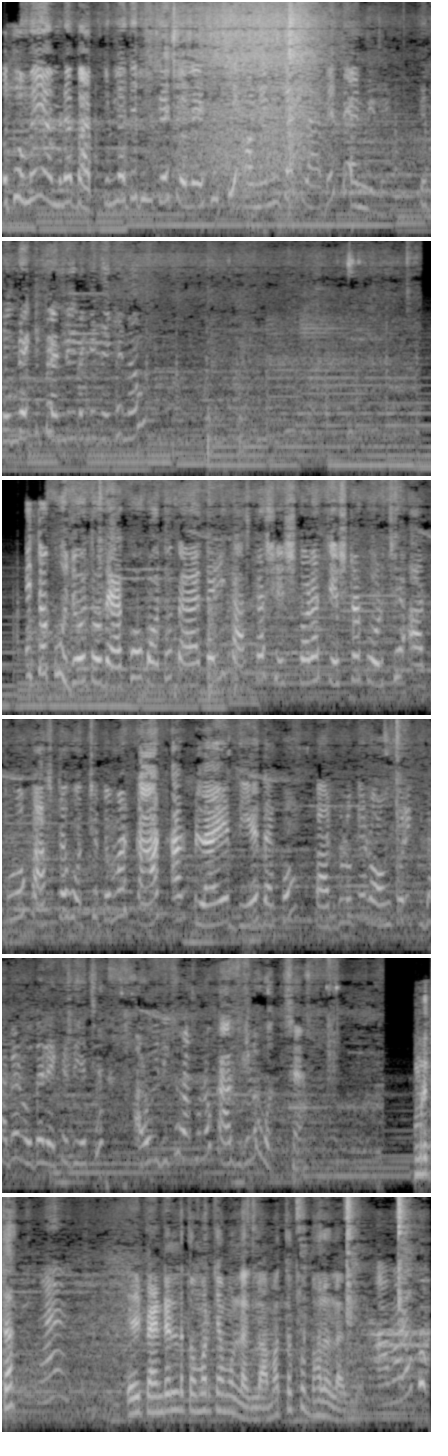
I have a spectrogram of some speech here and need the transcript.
প্রথমেই আমরা বাতকুল্লাতে ঢুকে চলে এসেছি অনামিকা ক্লাবে প্যান্ডেলে। তো তোমরা একটু প্যান্ডেলটাকে দেখে নাও। এই তো পুজো তো দেখো কত তাড়াতাড়ি কাজটা শেষ করার চেষ্টা করছে আর পুরো কাজটা হচ্ছে তোমার কাঠ আর প্লাইয়ে দিয়ে। দেখো কাঠগুলোকে রং করে কীভাবে রোদে রেখে দিয়েছে আর ওই দিকেও এখনও কাজগুলো হচ্ছে। অমৃতা হ্যাঁ? এই প্যান্ডেলটা তোমার কেমন লাগল? আমার তো খুব ভালো লাগল। আমারও খুব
